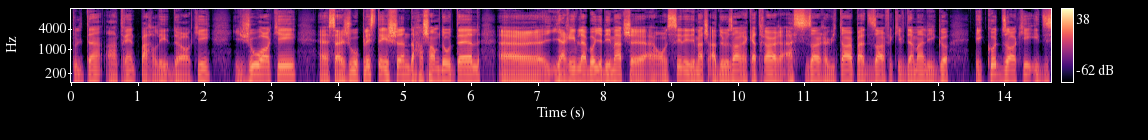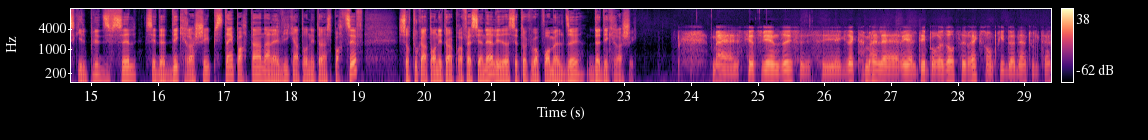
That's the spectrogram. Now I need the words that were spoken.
tout le temps en train de parler de hockey. Ils jouent au hockey, euh, ça joue au PlayStation dans la chambre d'hôtel. Euh, ils arrivent là-bas, il y a des matchs, euh, on le sait, des matchs à 2h, à 4h, à 6h, à 8h, pas à 10h. Fait qu'évidemment, les gars écoutent du hockey et disent ce qui est le plus difficile, c'est de décrocher. Puis c'est important dans la vie quand on est un sportif, surtout quand on est un professionnel, et là, c'est toi qui vas pouvoir me le dire, de décrocher. Ben, ce que tu viens de dire, c'est exactement la réalité pour eux autres. C'est vrai qu'ils sont pris dedans tout le temps.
